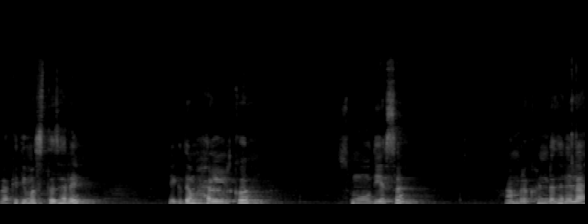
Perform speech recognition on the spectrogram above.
बघा किती मस्त झालं आहे एकदम हलकं स्मूदी असं आम्रखंड झालेला आहे.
